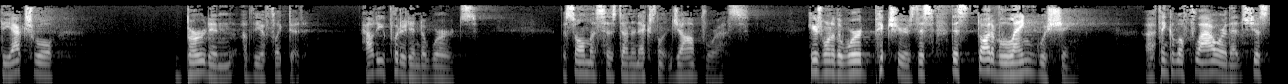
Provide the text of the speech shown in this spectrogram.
the actual burden of the afflicted. How do you put it into words? The psalmist has done an excellent job for us. Here's one of the word pictures, this, this thought of languishing. Uh, think of a flower that's just,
